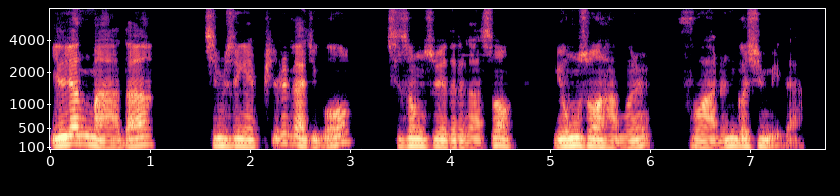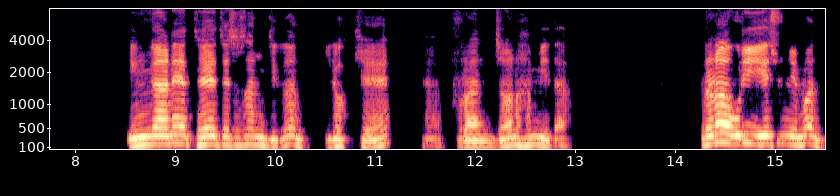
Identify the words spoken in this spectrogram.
1년마다 짐승의 피를 가지고 지성소에 들어가서 용서함을 구하는 것입니다. 인간의 대제사장직은 이렇게 불완전합니다. 그러나 우리 예수님은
